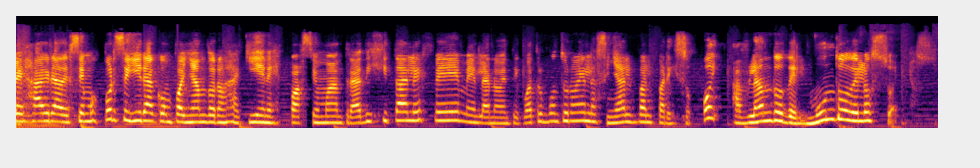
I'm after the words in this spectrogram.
Les agradecemos por seguir acompañándonos aquí en Espacio Mantra Digital FM en la 94.9 la señal Valparaíso. Hoy hablando del mundo de los sueños.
